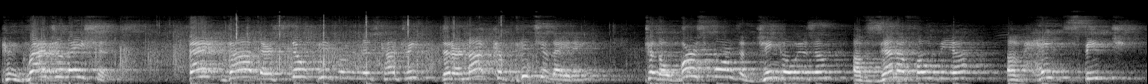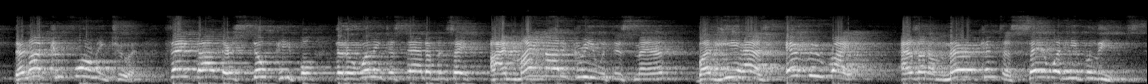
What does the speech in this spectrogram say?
Congratulations. Thank God there's still people in this country that are not capitulating to the worst forms of jingoism, of xenophobia, of hate speech. They're not conforming to it. Thank God there's still people that are willing to stand up and say, I might not agree with this man, but he has every right as an American to say what he believes.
